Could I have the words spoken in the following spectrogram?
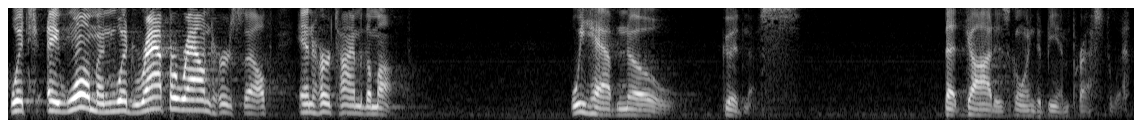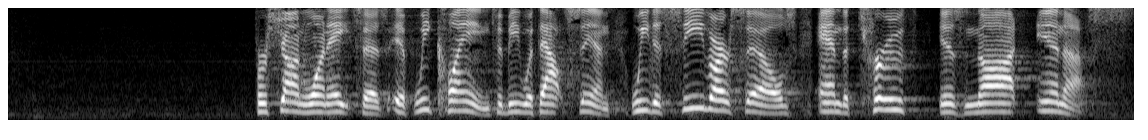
which a woman would wrap around herself in her time of the month. We have no goodness that God is going to be impressed with. 1 John 1 8 says, If we claim to be without sin, we deceive ourselves and the truth is not in us.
